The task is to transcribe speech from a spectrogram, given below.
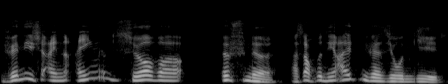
Wenn ich einen eigenen Server öffne, was auch in die alten Versionen geht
